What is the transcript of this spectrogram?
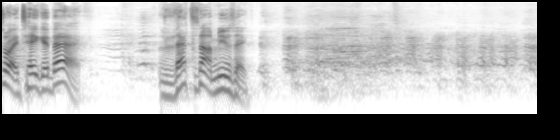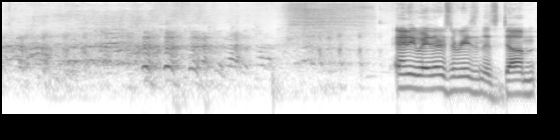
Also, I take it back. That's not music. Anyway, there's a reason this dumb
